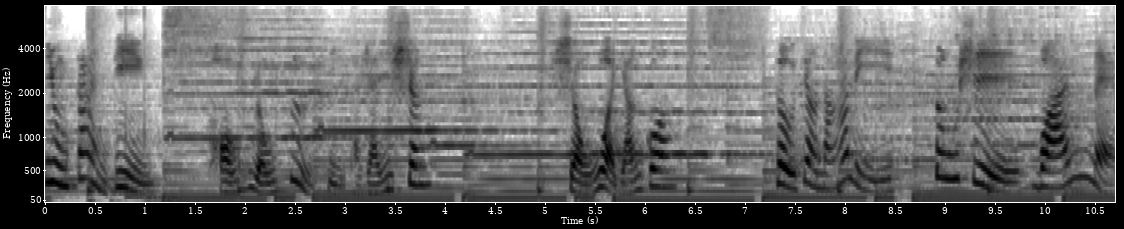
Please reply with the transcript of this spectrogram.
用淡定从容自己的人生。手握阳光，走向哪里都是完美。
